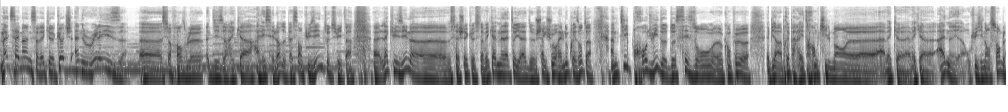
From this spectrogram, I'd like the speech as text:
Matt Simons avec euh, Coach and Release euh, sur France Bleu, 10h15. Allez, c'est l'heure de passer en cuisine tout de suite. Euh, la cuisine, euh, sachez que c'est avec Anne Latoyade. Chaque jour, elle nous présente un, petit produit de, de saison euh, qu'on peut euh, eh bien préparer tranquillement euh, avec avec Anne. On cuisine ensemble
